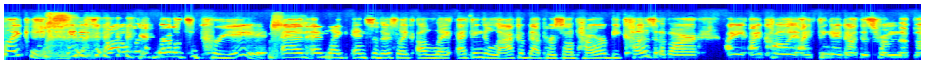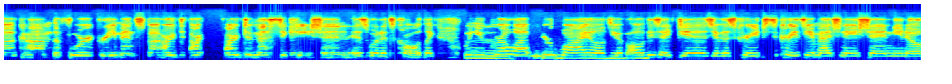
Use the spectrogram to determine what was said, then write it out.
like it is our world to create. And and like and so there's like a like I think a lack of that personal power because of our I, I call it I think I got this from the book um the four agreements, but our, our our domestication is what it's called. Like when you mm. grow up, you're wild. You have all these ideas. You have this crazy, crazy imagination. You know,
